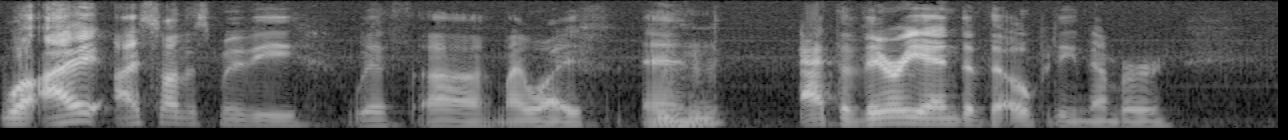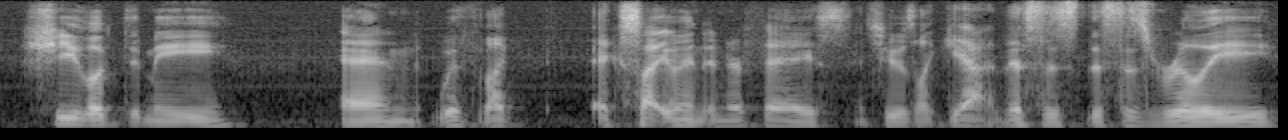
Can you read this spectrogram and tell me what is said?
Well, I I saw this movie with uh, my wife, and Mhm. At the very end of the opening number, she looked at me, and with like excitement in her face, and she was like, "Yeah, this is this is really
